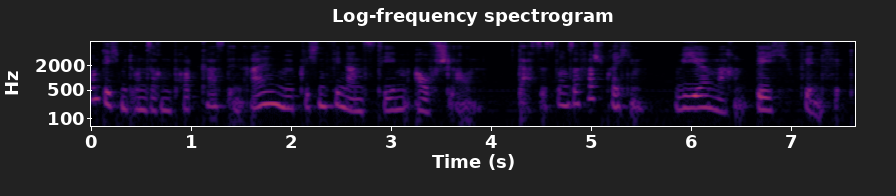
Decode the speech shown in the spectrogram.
und dich mit unserem Podcast in allen möglichen Finanzthemen aufschlauen. Das ist unser Versprechen. Wir machen dich FinFit.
